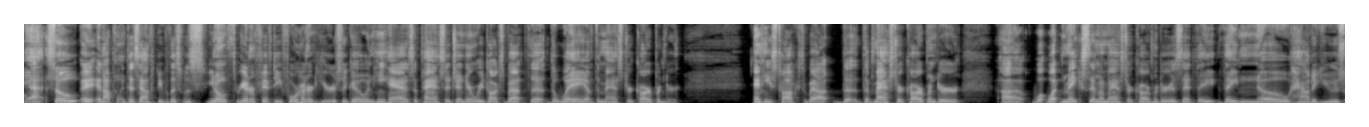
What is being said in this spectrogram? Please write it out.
Yeah. So, and I point this out to people. This was, you know, 350, 400 years ago. And he has a passage in there where he talks about the, the way of the master carpenter. And he's talked about the, the master carpenter. Uh, what what makes them a master carpenter is that they they know how to use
